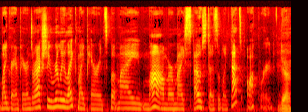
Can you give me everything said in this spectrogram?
my grandparents or actually really like my parents, but my mom or my spouse doesn't. Like that's awkward. Yeah,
